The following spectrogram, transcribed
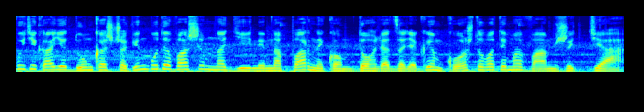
витікає думка, що він буде вашим надійним напарником, догляд за яким коштуватиме вам життя.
